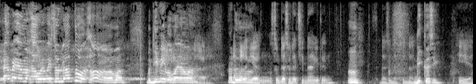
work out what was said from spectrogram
Tapi emang AWW Sunda tuh, oh emang begini pokoknya mah. Aduh. Apalagi yang Sunda-Sunda Cina gitu kan. Hmm, Sunda-Sunda Cina. Dike sih. Iya.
